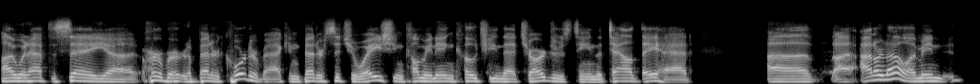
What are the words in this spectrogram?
I would have to say uh, Herbert a better quarterback and better situation coming in coaching that Chargers team, the talent they had. Uh, I, I don't know. I mean,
